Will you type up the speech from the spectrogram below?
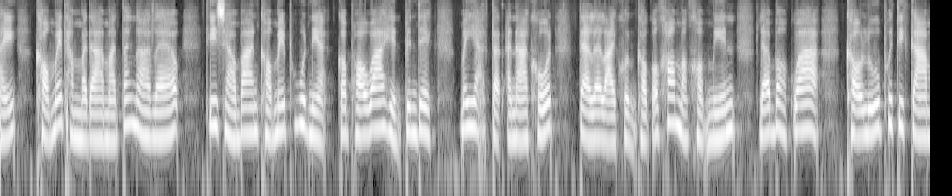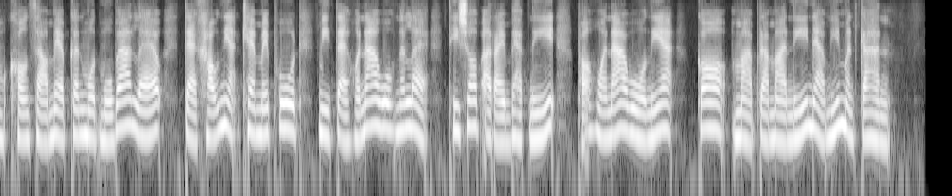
เขาไม่ธรรมดามาตั้งนานแล้ว ที่ชาวบ้านเขาไม่พูดเนี่ย ก็เพราะว่าเห็นเป็นเด็กไม่อยากตัดอนาคต แต่หลายๆ คนเขาก็เข้ามาคอมเมนต์และบอกว่าเขารู้พฤติกรรมของสาวแมบกันหมดหมู่บ้านแล้ว แต่เขาเนี่ยแค่ไม่พูด มีแต่หัวหน้าวงนั่นแหละ ที่ชอบอะไรแบบนี้ เพราะหัวหน้าวงเนี่ยก็มาประมาณนี้แนวนี้เหมือนกัน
